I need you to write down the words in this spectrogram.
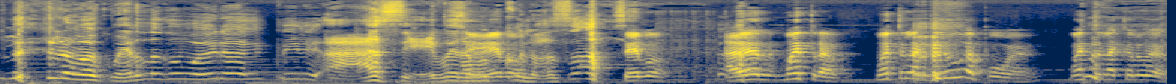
No me acuerdo cómo era. Ah, sí, pues era Sí, po. musculoso. Sí, po. A ver, muestra. Muestra las calugas, po, weón. Muestra las calugas.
